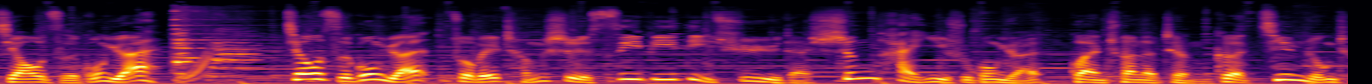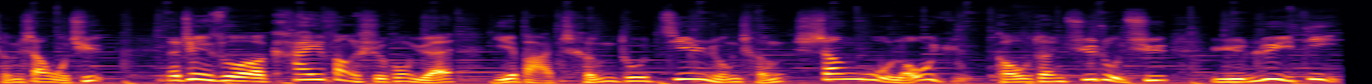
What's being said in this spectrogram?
交子公园。交子公园作为城市 CBD 区域的生态艺术公园，贯穿了整个金融城商务区。那这座开放式公园也把成都金融城商务楼宇、高端居住区与绿地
